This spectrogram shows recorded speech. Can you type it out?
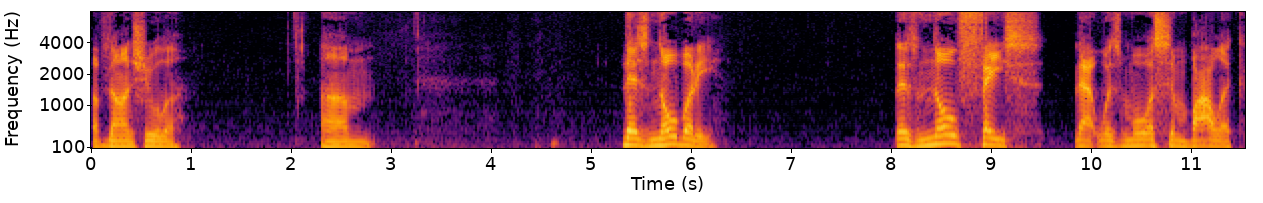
of Don Shula um, there's nobody, there's no face that was more symbolic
